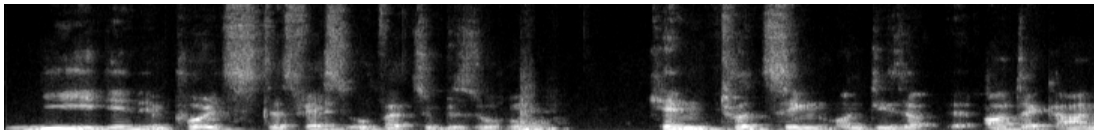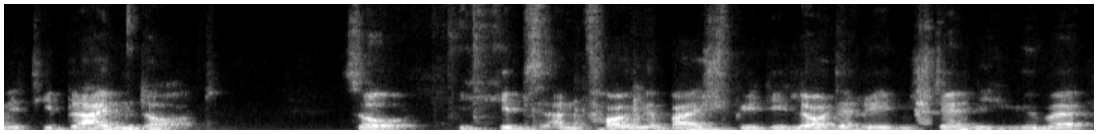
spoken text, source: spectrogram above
nie den Impuls, das Westufer zu besuchen, kennen Tutzing und diese Orte gar nicht, die bleiben dort. So, ich gebe es an folgende Beispiel. Die Leute reden ständig über,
